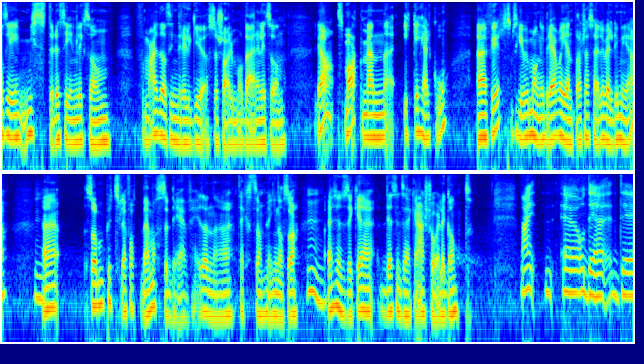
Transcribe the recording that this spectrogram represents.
si, mister det sin liksom For meg da, sin religiøse sjarm, og det er en litt sånn ja, smart, men ikke helt god eh, fyr som skriver mange brev og gjentar seg selv veldig mye. Mm. Eh, som plutselig har fått med masse brev i denne tekstsamlingen også. Mm. Og jeg synes ikke, det syns jeg ikke er så elegant. Nei, eh, og det, det,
